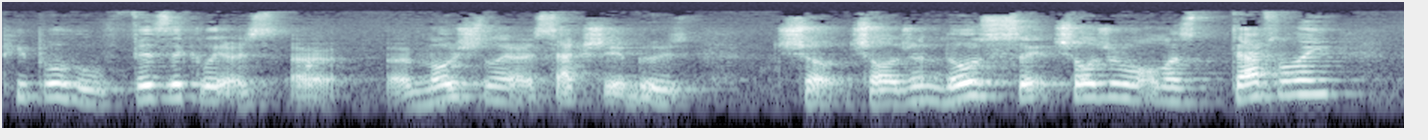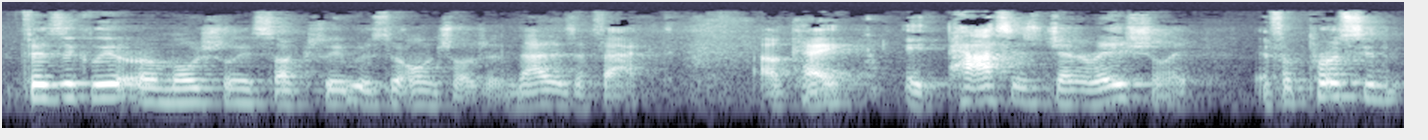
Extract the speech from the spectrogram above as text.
people who physically or, or, emotionally or sexually abuse children, those children will almost definitely physically or emotionally sexually abuse their own children. That is a fact. Okay? It passes generationally. If a person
